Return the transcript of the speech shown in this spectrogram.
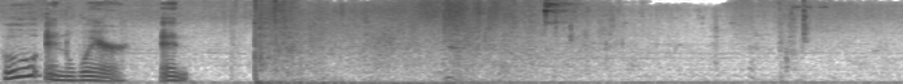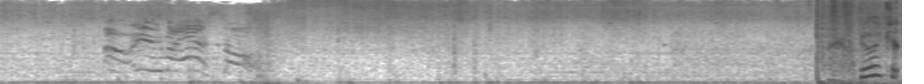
Who and where? Feel like you're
